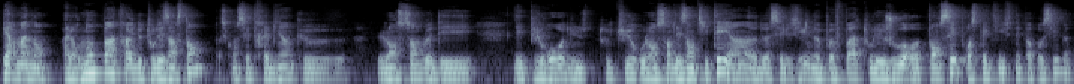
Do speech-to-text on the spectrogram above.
permanent alors non pas un travail de tous les instants parce qu'on sait très bien que l'ensemble des des bureaux d'une structure ou l'ensemble des entités hein, de la sécurité ne peuvent pas tous les jours penser prospectif, ce n'est pas possible.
